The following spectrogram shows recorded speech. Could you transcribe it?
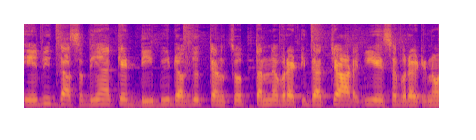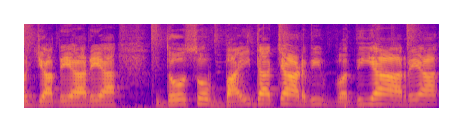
ਇਹ ਵੀ ਦੱਸ ਦਿਆਂ ਕਿ DBW 303 ਵੈਰਾਈਟੀ ਦਾ ਝਾੜ ਵੀ ਇਸ ਵੈਰਾਈਟੀ ਨਾਲੋਂ ਜ਼ਿਆਦਾ ਆ ਰਿਹਾ। 222 ਦਾ ਝਾੜ ਵੀ ਵਧੀਆ ਆ ਰਿਹਾ।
